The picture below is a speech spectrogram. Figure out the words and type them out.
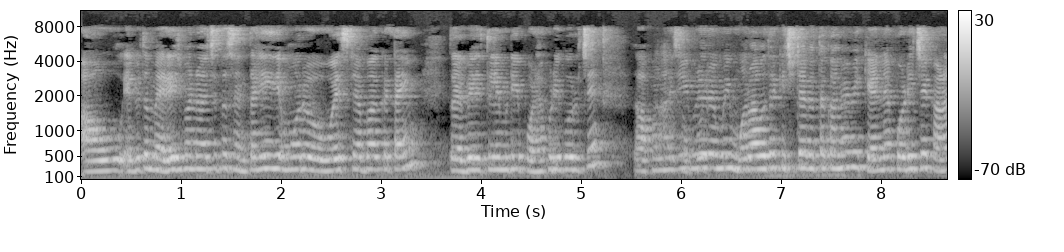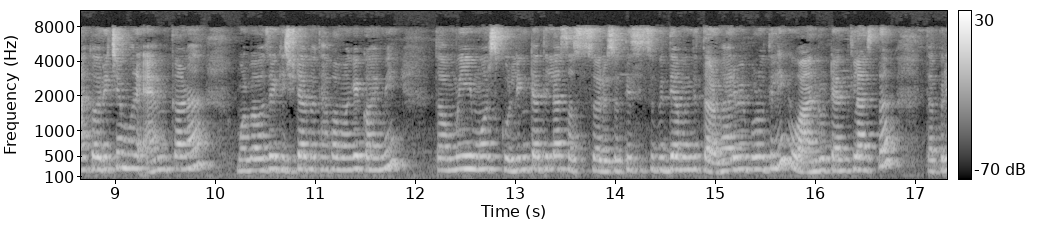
आउ ए तो म्यारेज मैंने अच्छे तो सेन्ता ही मोर वेस्ट हेबा टाइम तो ये मुझे पढ़ापढ़ी करुचे तो आपड़े हाँ, मुझे तो बाबद किसी कथा कहमी कैन पढ़ीचे काण करे मोर एम कण मोर बाबद किसी कथा आपके कहमी तो मुई मोर स्कूलिंगटा था सरस्वती शिशु विद्या मंदिर तरभार भी पढ़ू थी वन रु टेन् क्लास तो तापर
